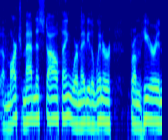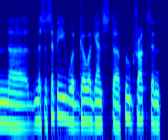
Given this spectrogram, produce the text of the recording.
a March Madness style thing where maybe the winner from here in uh, Mississippi would go against uh, food trucks in,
